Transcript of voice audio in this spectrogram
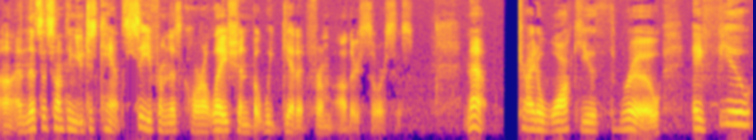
Uh, and this is something you just can't see from this correlation, but we get it from other sources. Now, try to walk you through a few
